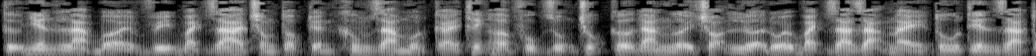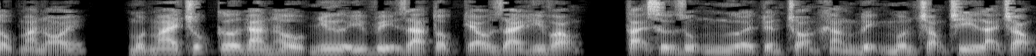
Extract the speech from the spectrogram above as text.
tự nhiên là bởi vì bạch gia trong tộc tuyển không ra một cái thích hợp phục dụng trúc cơ đan người chọn lựa đối bạch gia dạng này tu tiên gia tộc mà nói một mai trúc cơ đan hầu như ý vị gia tộc kéo dài hy vọng tại sử dụng người tuyển chọn khẳng định muốn trọng chi lại trọng.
